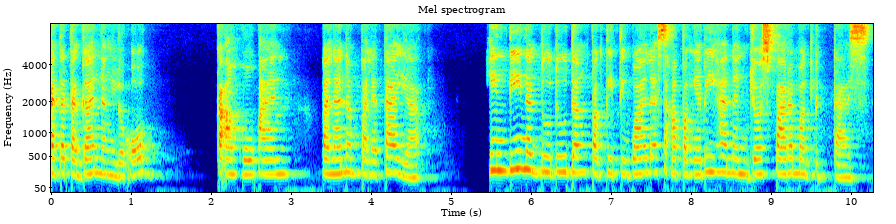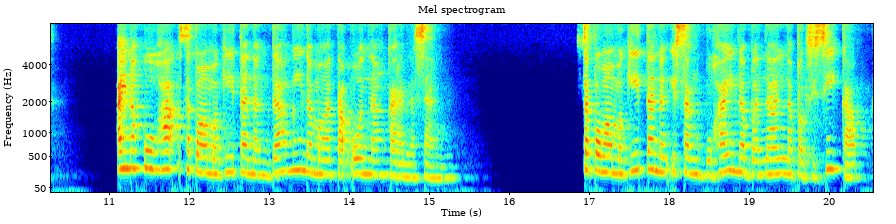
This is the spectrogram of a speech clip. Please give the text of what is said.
katatagan ng loob, kaamuan, pananampalataya, hindi nagdududang pagtitiwala sa kapangyarihan ng Diyos para magligtas, ay nakuha sa pamamagitan ng dami ng mga taon ng karanasan. Sa pamamagitan ng isang buhay na banal na pagsisikap,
